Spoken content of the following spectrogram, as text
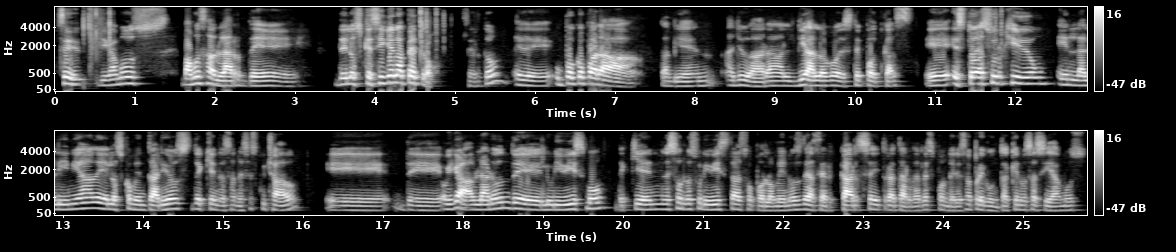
Sí, digamos, vamos a hablar de, de los que siguen a Petro, ¿cierto? Eh, un poco para también ayudar al diálogo de este podcast. Eh, esto ha surgido en la línea de los comentarios de quienes han escuchado. Eh, de, oiga, hablaron del uribismo, de quiénes son los uribistas, o por lo menos de acercarse y tratar de responder esa pregunta que nos hacíamos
